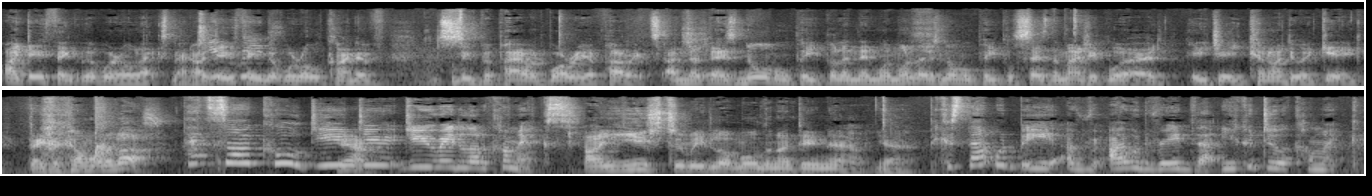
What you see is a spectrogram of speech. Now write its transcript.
I do think that we're all X Men. I Do you think that we're all kind of superpowered warrior poets, and that there's normal people, and then when one of those normal people says the magic word, e.g., "Can I do a gig?" they become one of us. That's so cool. Do you Yeah. do do you read a lot of comics? I used to read a lot more than I do now. Yeah. Because that would be. A, I would read that. You could do a comic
